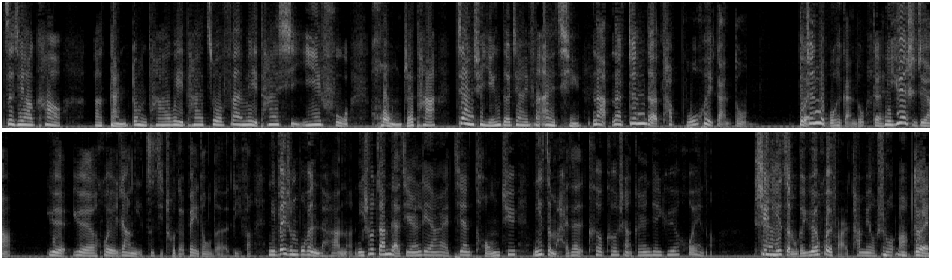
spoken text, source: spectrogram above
自己要靠。啊、感动他，为他做饭，为他洗衣服，哄着他，这样去赢得这样一份爱情，那那真的他不会感动，对真的不会感动。对你越是这样，越越会让你自己处在被动的地方。你为什么不问他呢？你说咱们俩既然恋爱，既然同居，你怎么还在 QQ 上跟人家约会呢？具体怎么个约会法，他没有说啊。对，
